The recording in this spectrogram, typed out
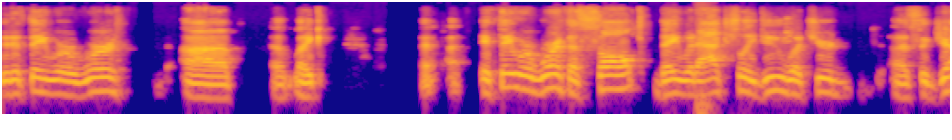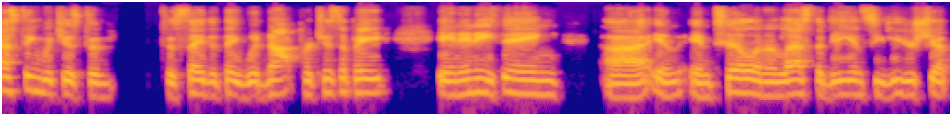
that if they were worth uh, like uh, if they were worth a salt, they would actually do what you're uh, suggesting, which is to to say that they would not participate in anything uh, in, until and unless the DNC leadership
